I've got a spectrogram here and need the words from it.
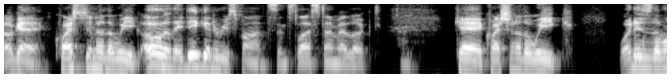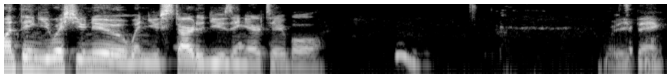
Okay question of the week. Oh they did get a response since last time i looked. Okay question of the week. What is the one thing you wish you knew when you started using airtable? What do you think?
